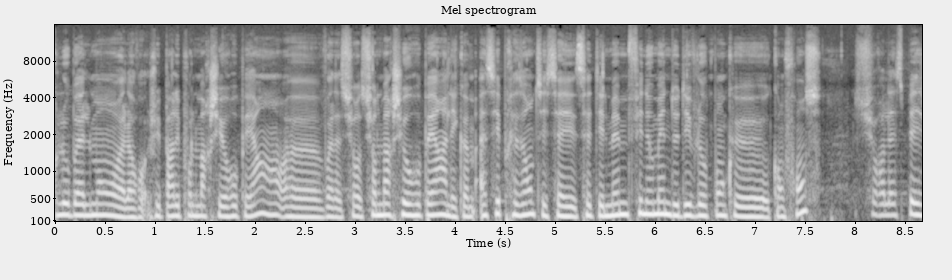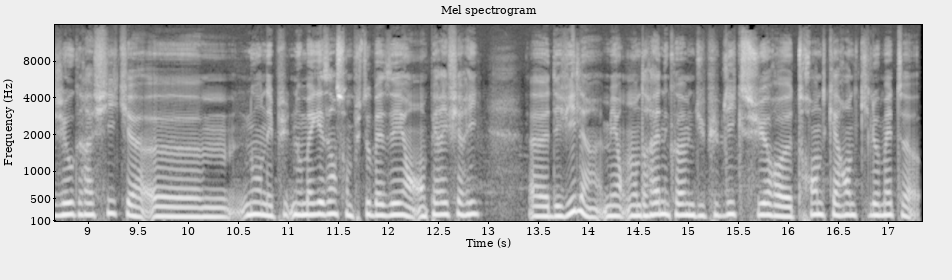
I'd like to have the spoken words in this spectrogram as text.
globalement. Alors, je vais parler pour le marché européen. Hein, euh, voilà, sur, sur, le marché européen, elle est quand même assez présente et c'était le même phénomène de développement qu'en France. Sur l'aspect géographique, euh, nous, nos magasins sont plutôt basés en, périphérie euh, des villes, mais on draine quand même du public sur 30-40 km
